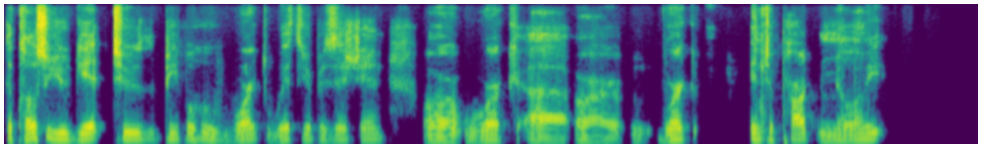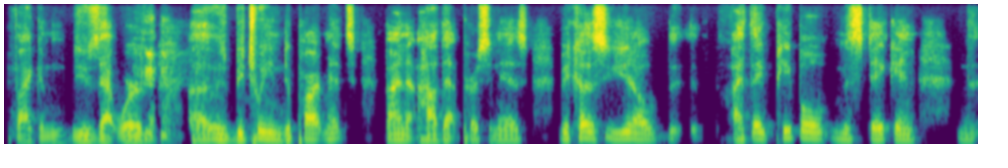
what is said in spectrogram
The closer you get to the people who worked with your position or work uh, or work interpersonally if I can use that word, uh, between departments, find out how that person is, because, you know, I think people mistaken th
